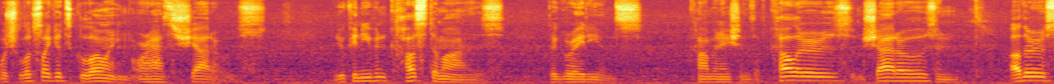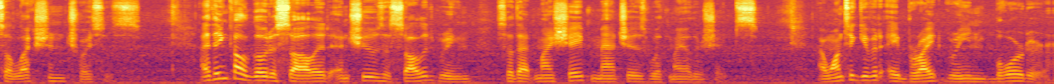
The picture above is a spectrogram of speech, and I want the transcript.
which looks like it's glowing or has shadows. You can even customize the gradients, combinations of colors and shadows and other selection choices. I think I'll go to solid and choose a solid green so that my shape matches with my other shapes. I want to give it a bright green border.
